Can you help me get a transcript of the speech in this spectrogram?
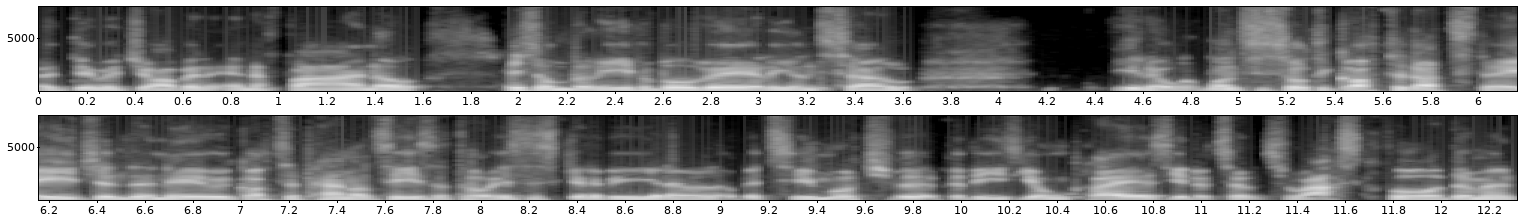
and do a job in, in a final is unbelievable, really. And so, you know, once he sort of got to that stage and then here we got to penalties, I thought, is this going to be, you know, a little bit too much for, for these young players, you know, to, to ask for them? And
